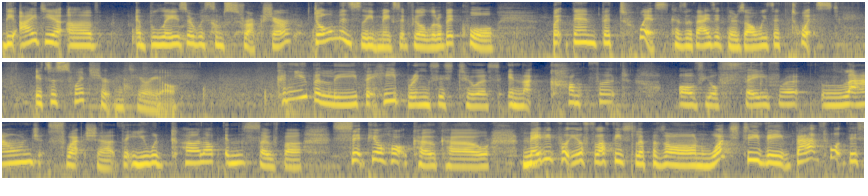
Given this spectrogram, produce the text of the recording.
the idea of a blazer with some structure. Dolman sleeve makes it feel a little bit cool, but then the twist, because with Isaac there's always a twist. It's a sweatshirt material. Can you believe that he brings this to us in that comfort of your favorite lounge sweatshirt that you would curl up in the sofa, sip your hot cocoa, maybe put your fluffy slippers on, watch TV. That's what this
